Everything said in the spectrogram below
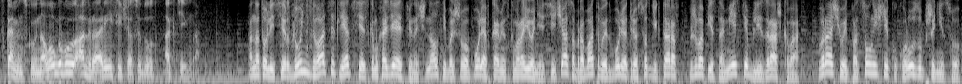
В Каменскую налоговую аграрии сейчас идут активно. Анатолий Сердунь 20 лет в сельском хозяйстве. Начинал с небольшого поля в Каменском районе. Сейчас обрабатывает более 300 гектаров в живописном месте близ Рашкова. Выращивает подсолнечник, кукурузу, пшеницу.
